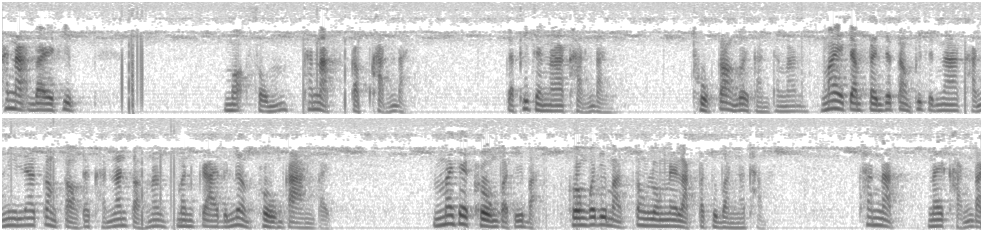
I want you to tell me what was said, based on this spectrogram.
ขณะใดที่เหมาะสมถนัดกับขันใด จะพิจารณาขันใด ถูกต้องด้วยกันทั้งนั้น ไม่จำเป็นจะต้องพิจารณาขันนี้แล้วต้องต่อแต่ขันนั้นต่อนั้น มันกลายเป็นเรื่องโครงการไป ไม่ใช่โครงปฏิบัติ โครงปฏิบัติต้องลงในหลักปัจจุบันธรรมถนัด ในขันใด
